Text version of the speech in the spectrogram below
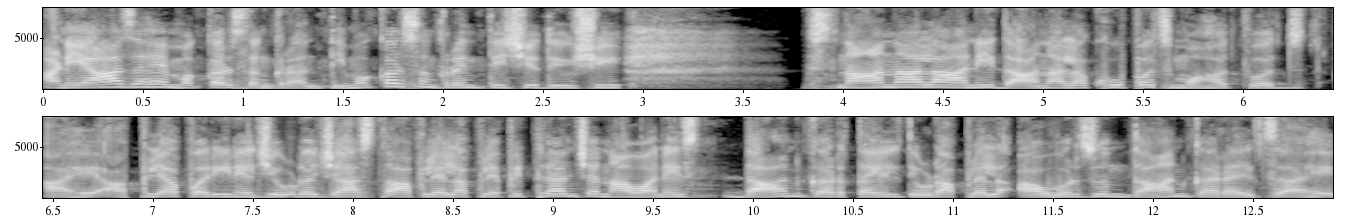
आणि आज आहे मकर संक्रांती. मकर संक्रांतीच्या दिवशी स्नानाला आणि दानाला खूपच महत्त्व आहे. आपल्या परीने जेवढं जास्त आपल्याला आपल्या पित्रांच्या नावाने दान करता येईल तेवढं आपल्याला आवर्जून दान करायचं आहे.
